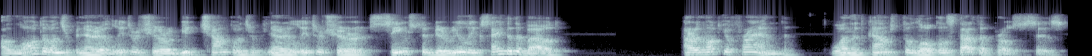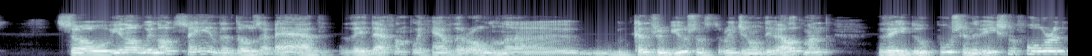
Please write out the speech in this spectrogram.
a lot of entrepreneurial literature, a big chunk of entrepreneurial literature seems to be really excited about, are not your friend when it comes to local startup processes. So, you know, we're not saying that those are bad. They definitely have their own uh, contributions to regional development. They do push innovation forward.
